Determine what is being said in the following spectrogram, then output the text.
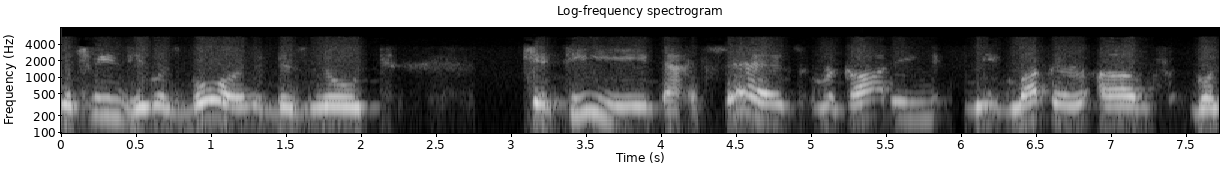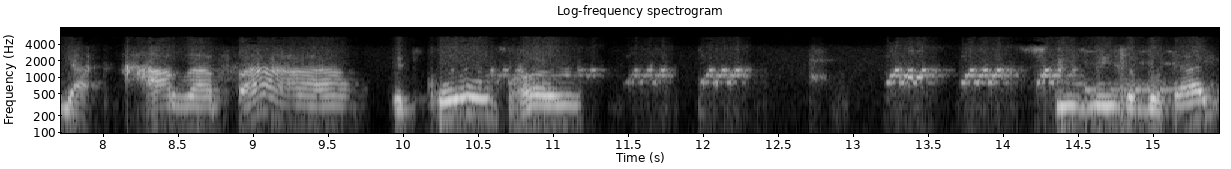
which means he was born biznut keti. Now it says regarding the mother of Goliath, Harafa, it calls her. Excuse me, Rabbotai.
